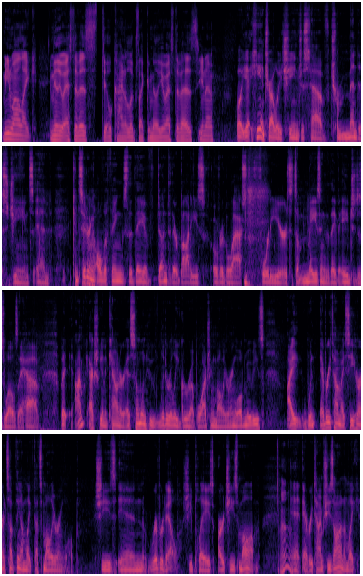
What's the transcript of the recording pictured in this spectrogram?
Meanwhile, like Emilio Estevez still kind of looks like Emilio Estevez. You know. Well, yeah, he and Charlie Sheen just have tremendous genes, and considering all the things that they have done to their bodies over the last forty years, it's amazing that they've aged as well as they have. But I'm actually going to counter as someone who literally grew up watching Molly Ringwald movies. I when every time I see her in something, I'm like, that's Molly Ringwald. She's in Riverdale. She plays Archie's mom, oh. and every time she's on, I'm like,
